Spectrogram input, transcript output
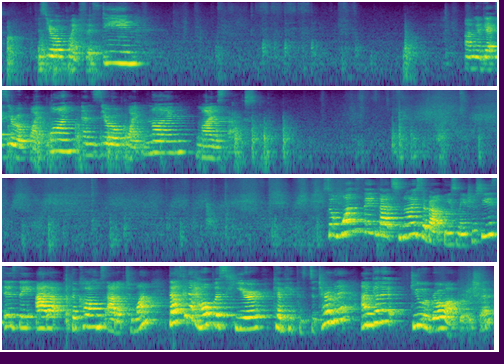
0 0.15, I'm going to get 0 0.1 and 0 0.9 minus x. So one thing that's nice about these matrices is they add up, the columns add up to 1. That's to help us here compute this determinant. I'm going to do a row operation.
